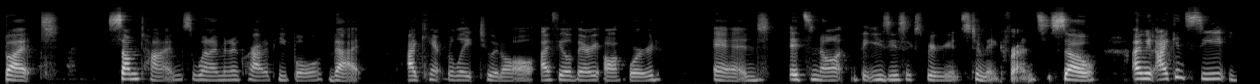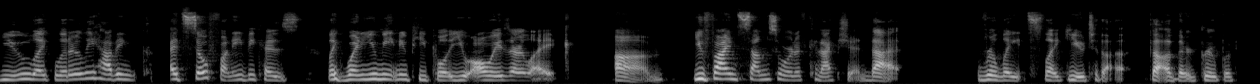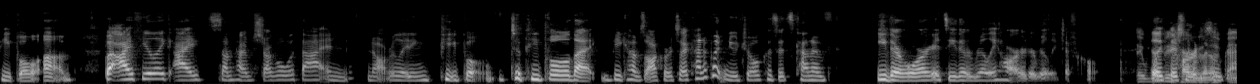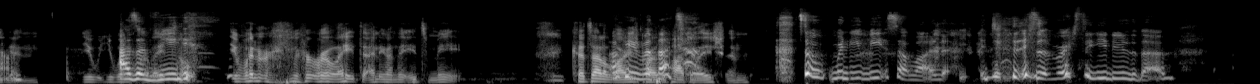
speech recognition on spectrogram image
but sometimes when I'm in a crowd of people that I can't relate to at all, I feel very awkward and it's not the easiest experience to make friends. So, I mean, I can see you like literally having it's so funny because like when you meet new people, you always are like um you find some sort of connection that relates like you to the the other group of people um but i feel like i sometimes struggle with that and not relating people to people that becomes awkward so i kind of put neutral because it's kind of either or it's either really hard or really difficult It would like be hard as a ground. vegan. You you As wouldn't a relate to- you wouldn't relate to anyone that eats meat. Cuts out a large Okay, part of the population. so when you meet someone is the first thing you do to them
